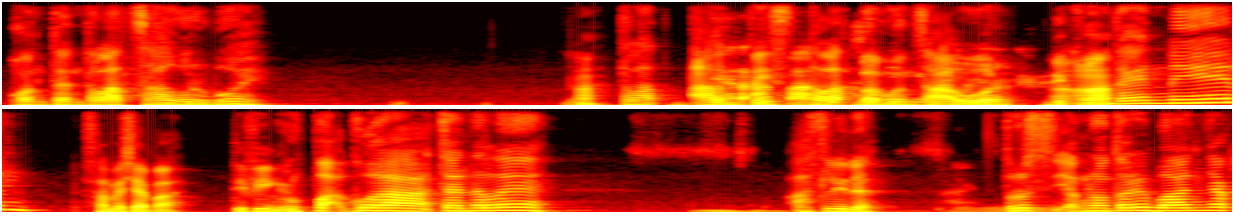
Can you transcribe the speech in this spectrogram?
konten telat sahur boy. Hah? telat Biar artis apa? telat Maksudnya bangun gimana? sahur dikontenin. Sama siapa? TV nggak? Lupa gua channelnya. Asli dah. Terus yang nontonnya banyak.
